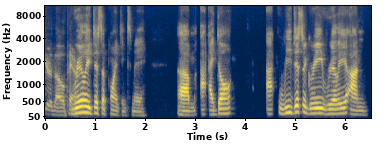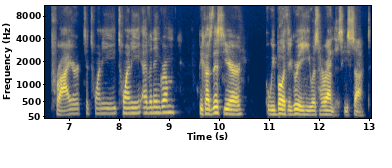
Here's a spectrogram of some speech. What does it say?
year, though. Really disappointing to me. Um, I, I don't. I, we disagree really on prior to 2020 Evan Engram because this year we both agree he was horrendous. He sucked.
